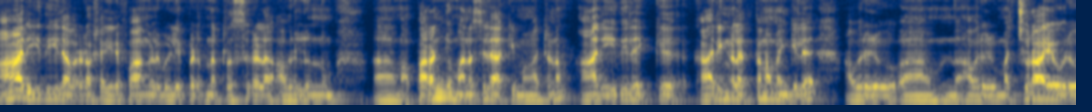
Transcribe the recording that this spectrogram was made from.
ആ രീതിയിൽ അവരുടെ ശരീരഭാഗങ്ങൾ വെളിപ്പെടുത്തുന്ന ഡ്രസ്സുകൾ അവരിൽ നിന്നും പറഞ്ഞു മനസ്സിലാക്കി മാറ്റണം. ആ രീതിയിലേക്ക് കാര്യങ്ങൾ എത്തണമെങ്കിൽ അവരൊരു അവരൊരു മച്ചുറായ ഒരു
